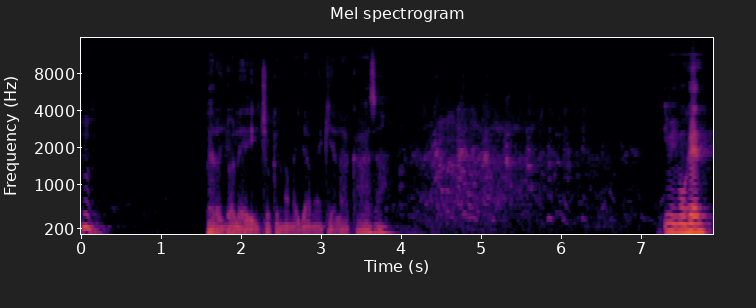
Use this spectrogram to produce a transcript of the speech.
"Hmm, pero yo le he dicho que no me llame aquí a la casa. Y mi mujer,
